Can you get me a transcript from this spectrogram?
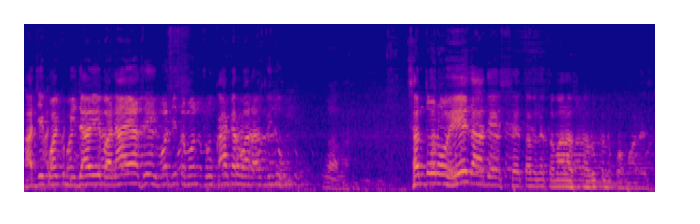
આ જે કોઈક બીજા એ બનાયા છે એમાંથી તમને ચોખા કરવાના છે બીજું? સંતોનો એ જ આદેશ છે તમને તમારા સ્વરૂપને પહોંચાડે છે.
